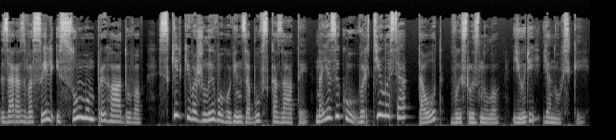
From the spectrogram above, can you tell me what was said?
Зараз Василь із сумом пригадував, скільки важливого він забув сказати. На язику вертілося, та от вислизнуло. Юрій Яновський.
